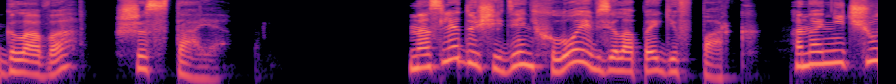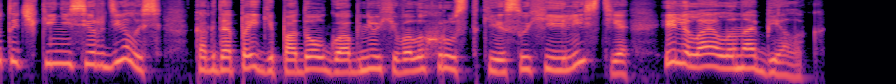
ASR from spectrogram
Глава шестая. На следующий день Хлоя взяла Пегги в парк. Она ни чуточки не сердилась, когда Пегги подолгу обнюхивала хрусткие сухие листья или лаяла на белок.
